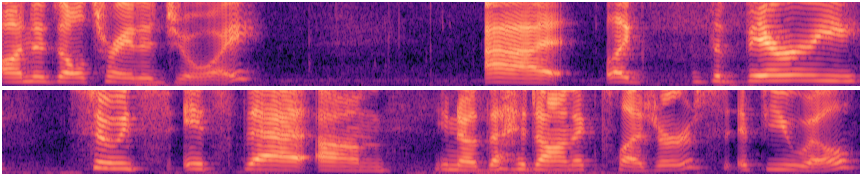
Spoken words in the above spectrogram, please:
unadulterated joy. Uh, like the very so it's it's that um you know the hedonic pleasures, if you will.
